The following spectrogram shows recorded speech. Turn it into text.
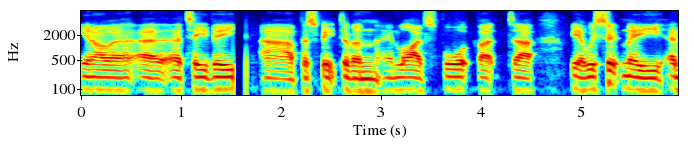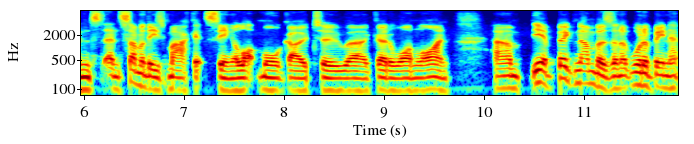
you know a, a, a TV uh, perspective and, and live sport, but uh, yeah, we're certainly and and some of these markets seeing a lot more go to uh, go to online. Um, yeah, big numbers, and it would have been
